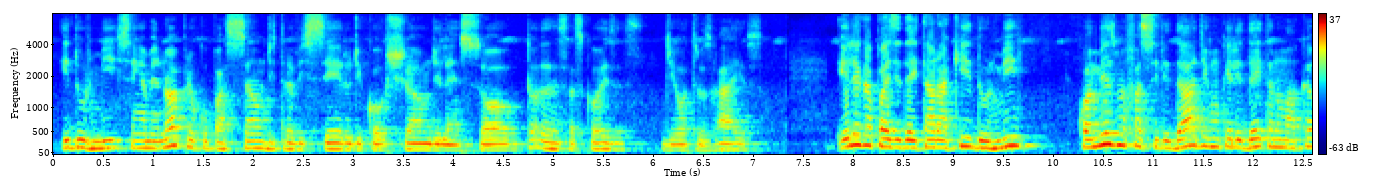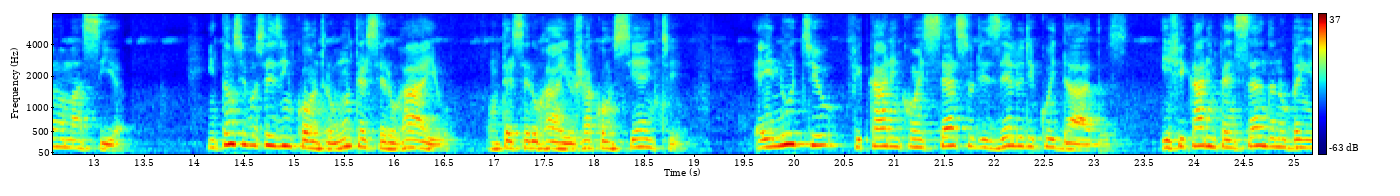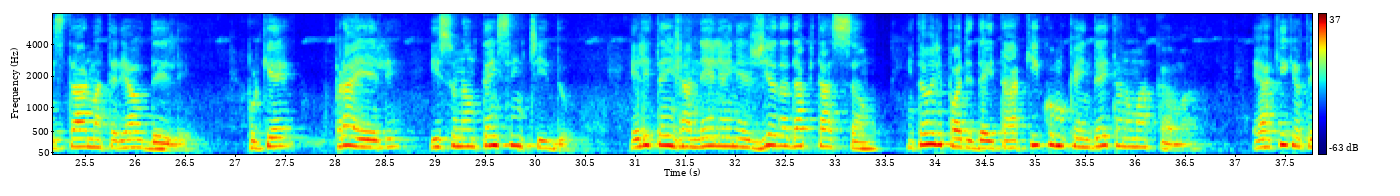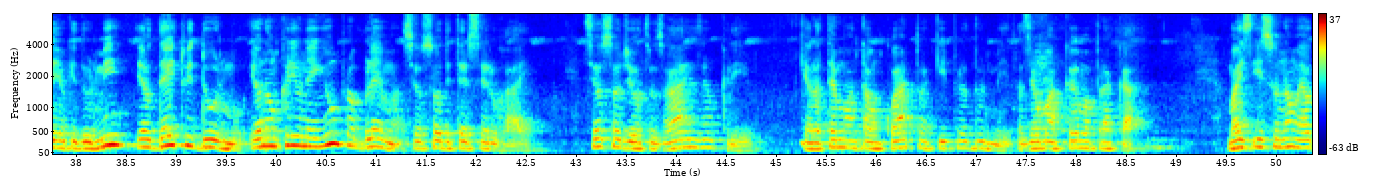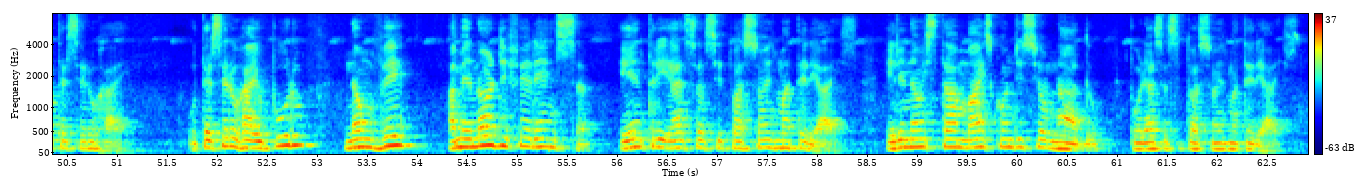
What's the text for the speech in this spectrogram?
e dormir sem a menor preocupação de travesseiro, de colchão, de lençol, todas essas coisas de outros raios. Ele é capaz de deitar aqui e dormir com a mesma facilidade com que ele deita numa cama macia. Então, se vocês encontram um terceiro raio, um terceiro raio já consciente, é inútil ficarem com excesso de zelo e de cuidados e ficarem pensando no bem-estar material dele, porque para ele isso não tem sentido. Ele tem já nele a energia da adaptação. Então ele pode deitar aqui como quem deita numa cama. É aqui que eu tenho que dormir, eu deito e durmo. Eu não crio nenhum problema se eu sou de terceiro raio. Se eu sou de outros raios, eu crio. Quero até montar um quarto aqui para eu dormir, fazer uma cama para cá. Mas isso não é o terceiro raio. O terceiro raio puro não vê a menor diferença entre essas situações materiais. Ele não está mais condicionado por essas situações materiais.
